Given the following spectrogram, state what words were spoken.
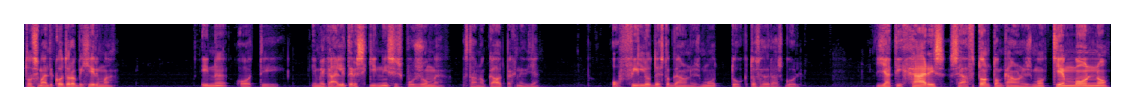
Το σημαντικότερο επιχείρημα είναι ότι οι μεγαλύτερες κινήσεις που ζούμε στα νοκάουτ παιχνίδια οφείλονται στον κανονισμό του εκτός έδρας γκολ. Γιατί χάρη σε αυτόν τον κανονισμό και μόνο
